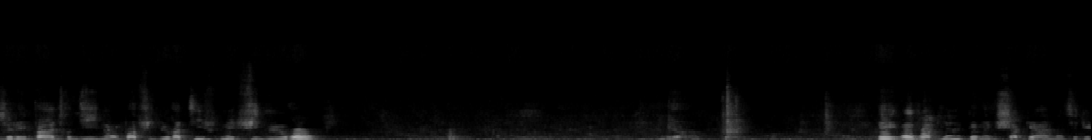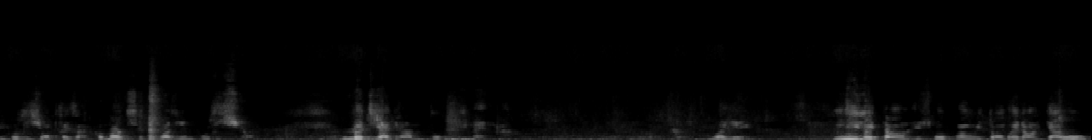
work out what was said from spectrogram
c'est les peintres dits non pas figuratifs, mais figuraux. Bien. Et on voit bien que même chacun, là c'est une position très incommode, cette troisième position, le diagramme pour lui-même. Voyez, ni l'étendre jusqu'au point où il tomberait dans le chaos,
